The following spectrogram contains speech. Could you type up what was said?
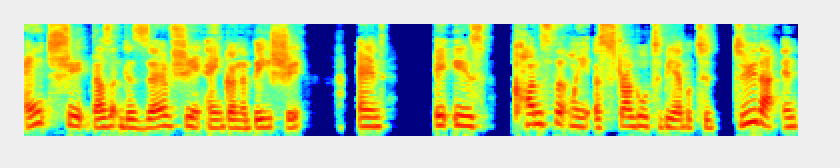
ain't shit, doesn't deserve shit, ain't gonna be shit. And it is constantly a struggle to be able to do that. And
